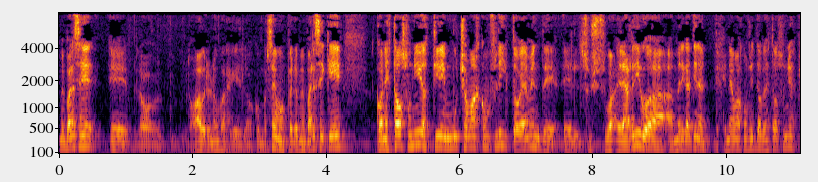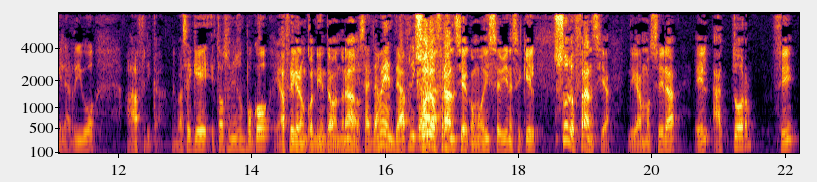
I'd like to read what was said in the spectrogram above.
me parece, eh, lo, lo abro, ¿no? Para que lo conversemos, pero me parece que con Estados Unidos tiene mucho más conflicto, obviamente, el, su- su- el arribo a América Latina le genera más conflicto que Estados Unidos que el arribo a África. Me parece que Estados Unidos un poco... Eh, África era un continente abandonado. Exactamente, África... Solo Francia, como dice bien Ezequiel, solo Francia, digamos, era el actor ¿sí?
